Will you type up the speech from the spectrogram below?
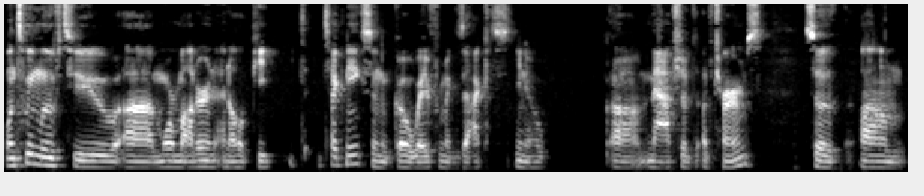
once we move to uh, more modern NLP techniques and go away from exact, you know, uh, match of, of, terms, so um,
